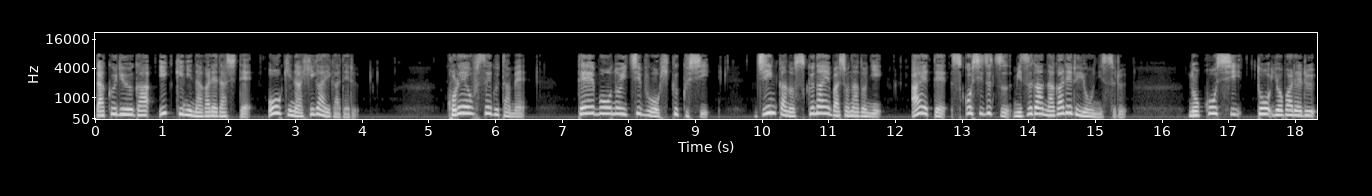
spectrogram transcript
濁流が一気に流れ出して大きな被害が出る。これを防ぐため、堤防の一部を低くし、人家の少ない場所などに、あえて少しずつ水が流れるようにする。残しと呼ばれる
